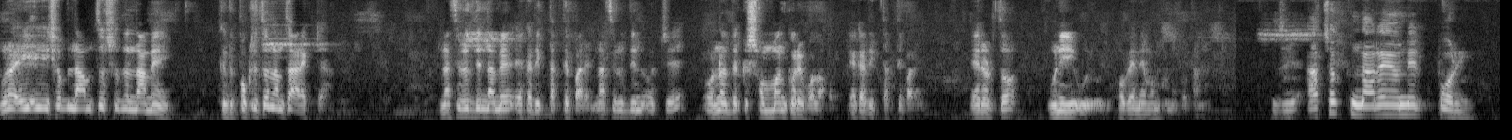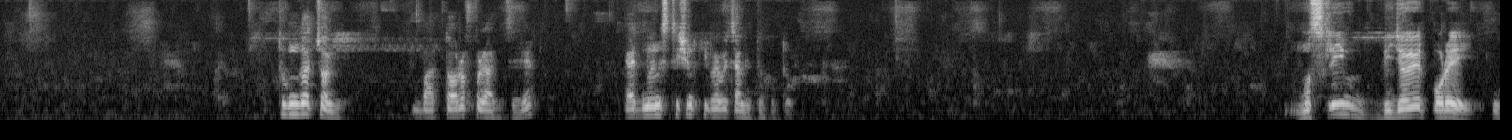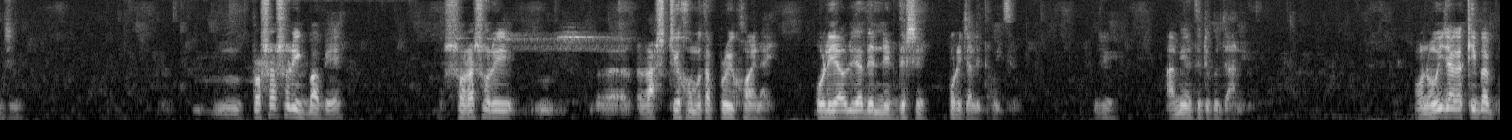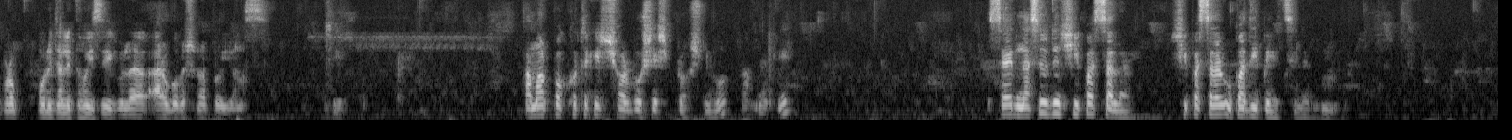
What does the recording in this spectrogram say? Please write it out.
ওরা এই এইসব নাম তো শুধু নামে, কিন্তু প্রকৃত নাম তো আরেকটা। নাসিরুদ্দিন নামে একাধিক থাকতে পারে। নাসিরুদ্দিন হচ্ছে ওনাদেরকে সম্মান করে বলা হয় একাধিক থাকতে পারে। এর অর্থ উনি হবেন এমন কোনো কথা না। যে আচক নারায়ণের পরে তুঙ্গাচল বা তরফ রাজ্যে অ্যাডমিনিস্ট্রেশন কীভাবে চালিত হতো? মুসলিম বিজয়ের পরেই প্রশাসনিকভাবে সরাসরি রাষ্ট্রীয় ক্ষমতা প্রয়োগ হয় নাই। অলিয়া উলিয়াদের নির্দেশে পরিচালিত হয়েছে। আমি এতটুকু জানি। মানে ওই জায়গা কীভাবে প্র- পরিচালিত হয়েছে এগুলা আরও গবেষণার প্রয়োজন আছে। আমার পক্ষ থেকে সর্বশেষ প্রশ্ন আপনাকে। স্যার নাসিরুদ্দিন শিপার সালার শিপার সালার উপাধি পেয়েছিলেন।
